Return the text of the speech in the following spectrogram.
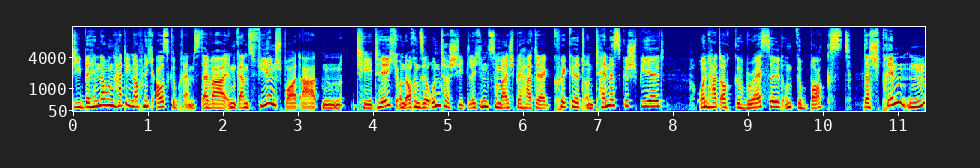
Die Behinderung hat ihn auch nicht ausgebremst. Er war in ganz vielen Sportarten tätig und auch in sehr unterschiedlichen. Zum Beispiel hat er Cricket und Tennis gespielt und hat auch gewrestelt und geboxt. Das Sprinten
